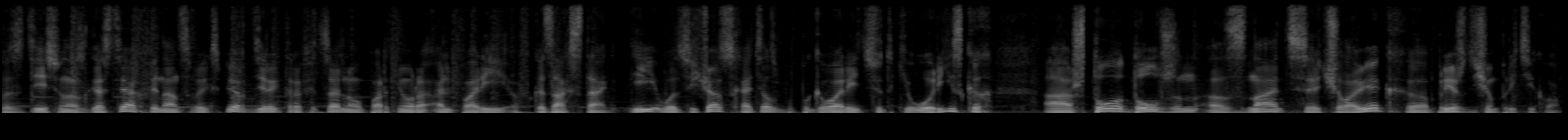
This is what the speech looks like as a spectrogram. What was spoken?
здесь у нас в гостях, финансовый эксперт, директор официального партнера Альпари в Казахстане. И вот сейчас хотелось бы поговорить все-таки о рисках. А Что должен э, знать человек, э, прежде чем прийти к вам?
